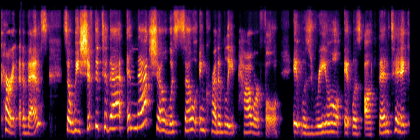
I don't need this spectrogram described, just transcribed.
Current events. So we shifted to that. And that show was so incredibly powerful. It was real, it was authentic.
